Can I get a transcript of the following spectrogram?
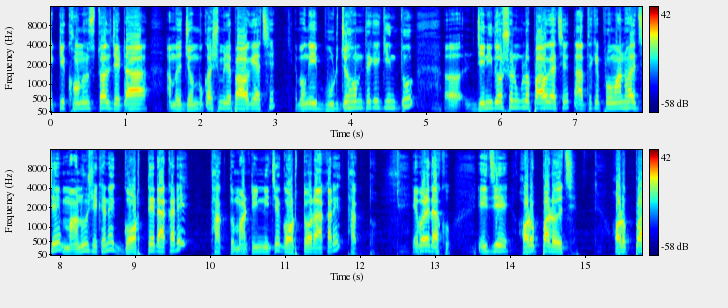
একটি খননস্থল যেটা আমাদের জম্মু কাশ্মীরে পাওয়া গেছে। এবং এই বুর্জহোম থেকে কিন্তু যে নিদর্শনগুলো পাওয়া গেছে, তা থেকে প্রমাণ হয় যে মানুষ এখানে গর্তের আকারে থাকতো, মাটির নিচে গর্তর আকারে থাকতো। এবারে দেখো, এই যে হরপ্পা রয়েছে, হরপ্পা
